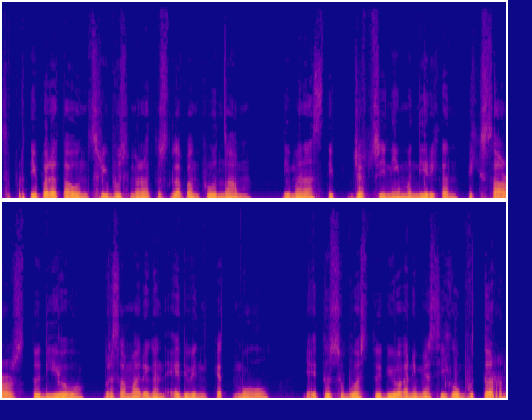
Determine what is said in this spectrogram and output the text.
Seperti pada tahun 1986, di mana Steve Jobs ini mendirikan Pixar Studio bersama dengan Edwin Catmull, yaitu sebuah studio animasi komputer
